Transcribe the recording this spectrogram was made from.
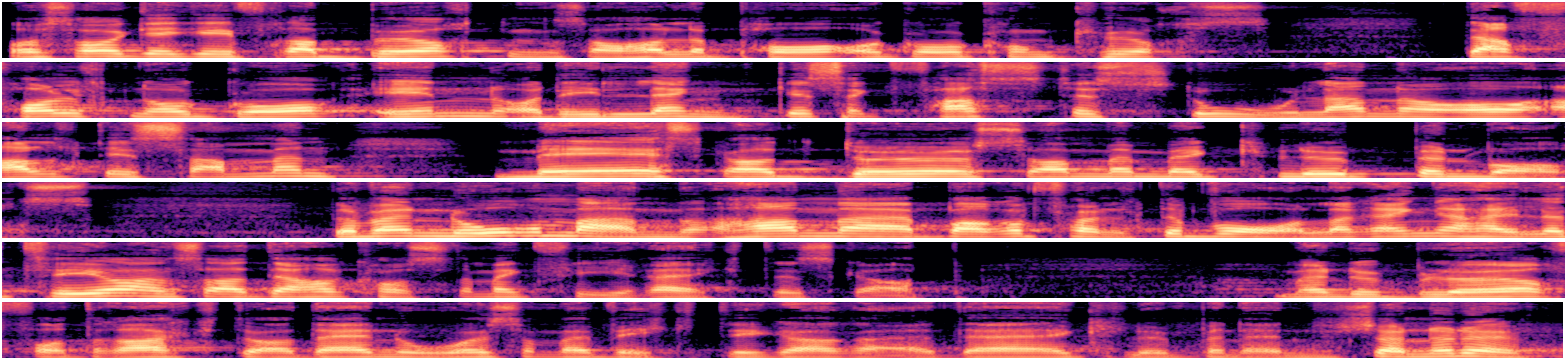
Og så jeg fra Burton som holder på å gå konkurs. Der folk nå går inn og de lenker seg fast til stolene og alt sammen. Vi skal dø sammen med klubben vår. Det var en nordmann. Han eh, bare fulgte Vålerenga hele tida. Han sa at det har kosta meg fire ekteskap. Men du blør for drakta. Det er noe som er viktigere. Det er klubben din. Skjønner du?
